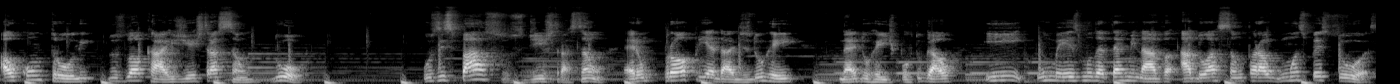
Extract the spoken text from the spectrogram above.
ao controle dos locais de extração do ouro. Os espaços de extração eram propriedades do rei, né, do rei de Portugal, e o mesmo determinava a doação para algumas pessoas,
